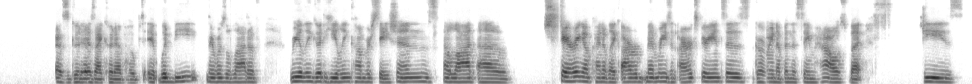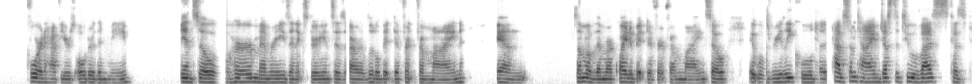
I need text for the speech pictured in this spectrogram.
as good as I could have hoped it would be. There was a lot of really good healing conversations, a lot of sharing of kind of like our memories and our experiences growing up in the same house. But she's four and a half years older than me. And so her memories and experiences are a little bit different from mine. And some of them are quite a bit different from mine. So it was really cool to have some time, just the two of us, because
